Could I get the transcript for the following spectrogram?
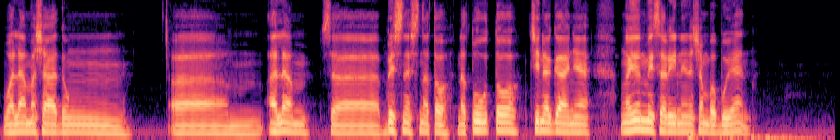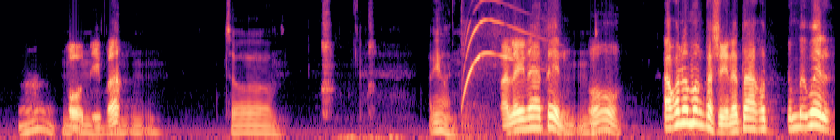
wala masyadong um, alam sa business na to. Natuto, chinaga niya. Ngayon may sarili na siyang babuyan. oh, di ba? So, ayun. Malay natin. Oo. Ako naman kasi, natakot. Well,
